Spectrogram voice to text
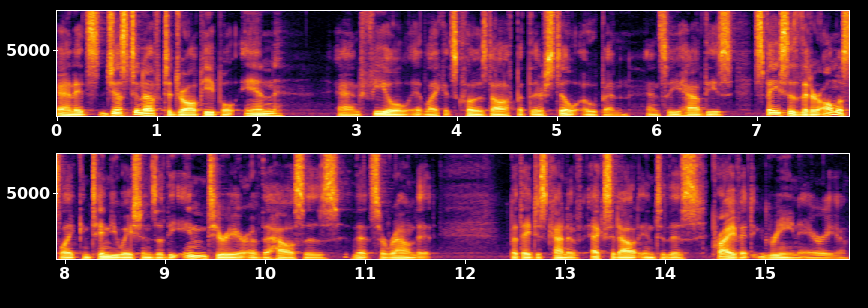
And it's just enough to draw people in and feel it like it's closed off, but they're still open. And so you have these spaces that are almost like continuations of the interior of the houses that surround it, but they just kind of exit out into this private green area.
